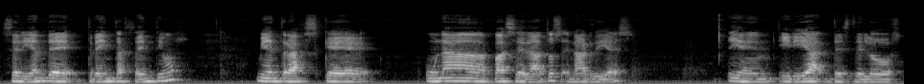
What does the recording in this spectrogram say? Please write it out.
serían de 30 céntimos, mientras que una base de datos en RDS iría desde los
